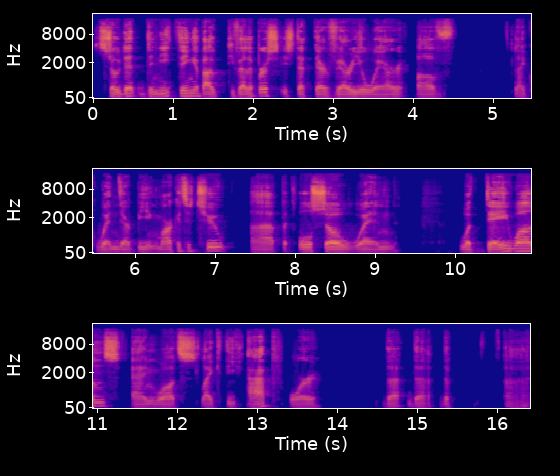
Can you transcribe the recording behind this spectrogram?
so the the neat thing about developers is that they're very aware of like when they're being marketed to, uh, but also when what they want and what's like the app or the the the uh,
